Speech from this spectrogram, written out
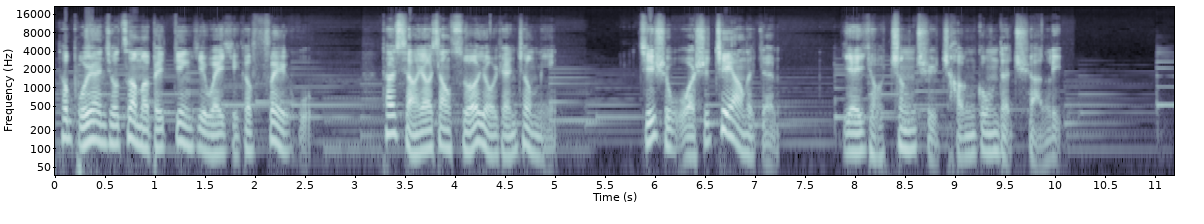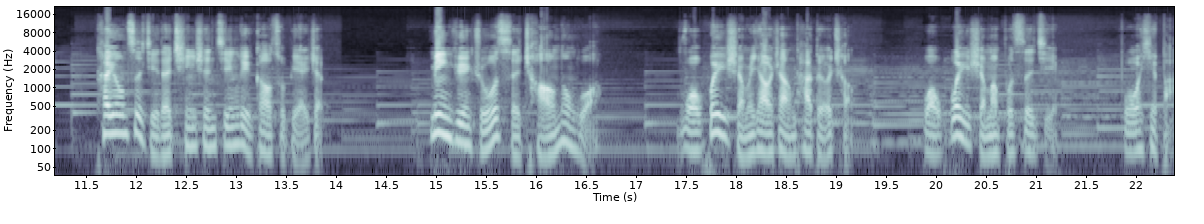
他不愿就这么被定义为一个废物，他想要向所有人证明，即使我是这样的人，也有争取成功的权利。他用自己的亲身经历告诉别人：“命运如此嘲弄我，我为什么要让他得逞？我为什么不自己搏一把？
